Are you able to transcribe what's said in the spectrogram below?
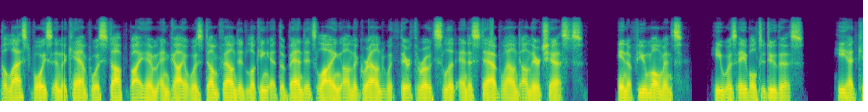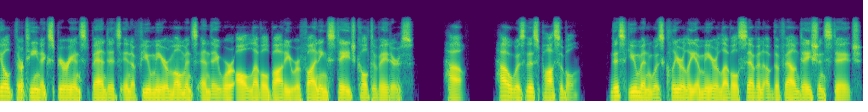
the last voice in the camp was stopped by him and Gaia was dumbfounded looking at the bandits lying on the ground with their throats slit and a stab wound on their chests. In a few moments, he was able to do this. He had killed 13 experienced bandits in a few mere moments and they were all level body refining stage cultivators. How? How was this possible? This human was clearly a mere level 7 of the foundation stage.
